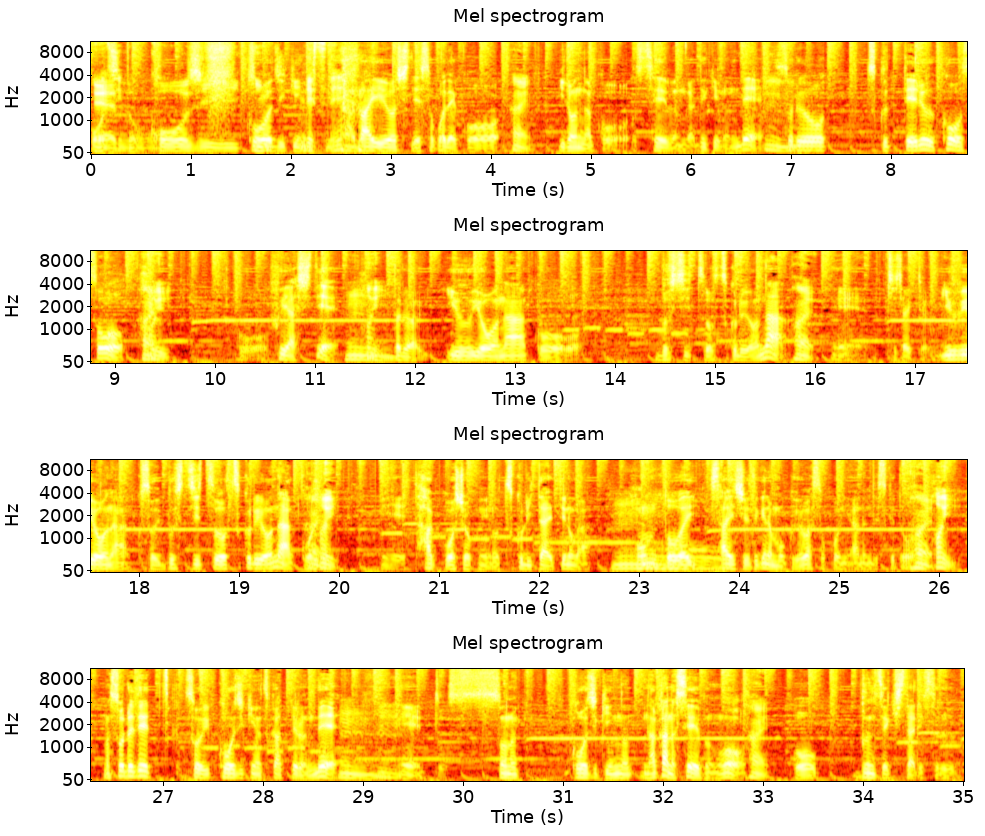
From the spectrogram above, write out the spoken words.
麹の麹麹菌。ですね。培養してそこでこう、はい、いろんなこう成分ができるんで、うん、それを作っている酵素を、はい、こう増やして、うん、例えば有用なこう物質を作るような、はい、えー、ちゃちゃ有用なそういう物質を作るようなこういう、はい、えー、発酵食品を作りたいっていうのが本当は最終的な目標はそこにあるんですけど、はい、まあ、それでそういう麹菌を使ってるんで、えーと、その麹菌の中の成分をこう分析したりする、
